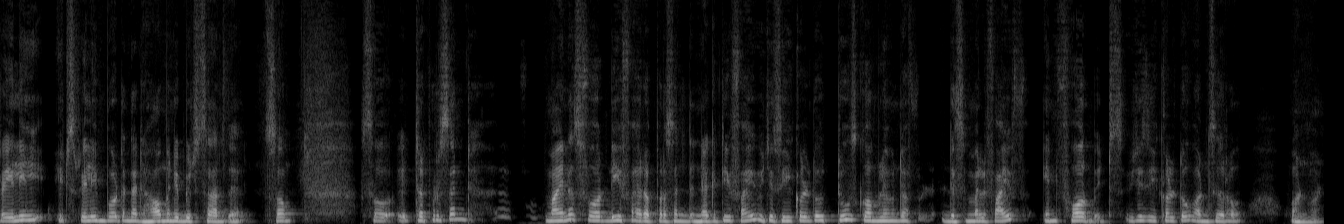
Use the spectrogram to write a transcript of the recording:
really it's really important that how many bits are there. So so it represent minus 4 d5 represent the negative 5 which is equal to 2's complement of decimal 5 in 4 bits which is equal to 1011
